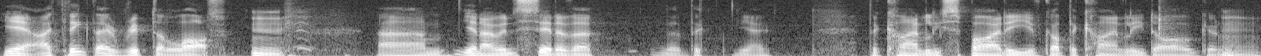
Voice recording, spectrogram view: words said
yeah, I think they ripped a lot. Mm. Um, you know, instead of a the, the you know the kindly spider, you've got the kindly dog, and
